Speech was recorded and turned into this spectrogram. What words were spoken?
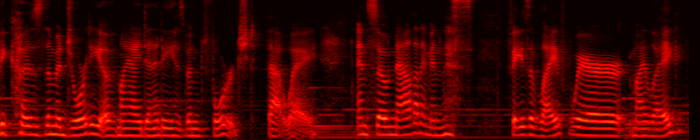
because the majority of my identity has been forged that way. And so now that I'm in this phase of life where my leg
